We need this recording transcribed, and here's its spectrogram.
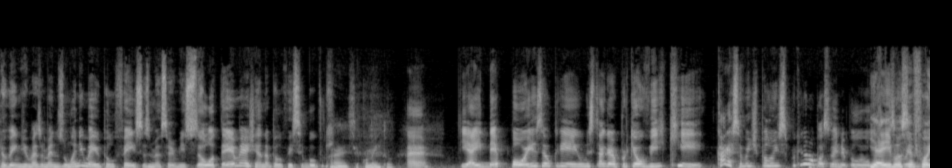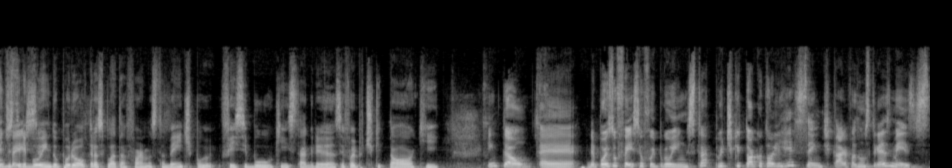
Eu vendi mais ou menos um ano e meio pelo Face, os meus serviços. Eu lotei a minha agenda pelo Facebook. É, você comentou. É. E aí, depois eu criei um Instagram, porque eu vi que, cara, se eu vende pelo Insta, por que eu não posso vender pelo E aí você foi Face? distribuindo por outras plataformas também, tipo Facebook, Instagram, você foi pro TikTok. Então, é, depois do Face eu fui pro Insta. Pro TikTok eu tô ali recente, cara, faz uns três meses.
